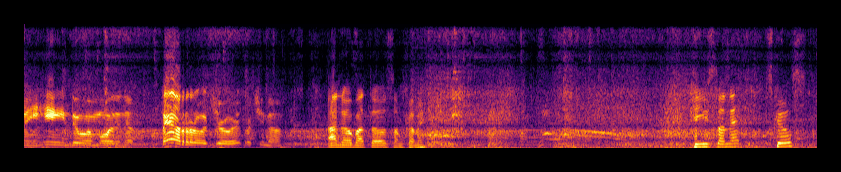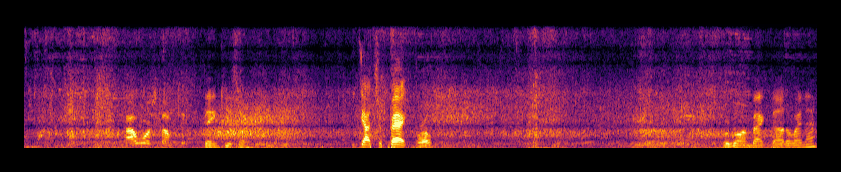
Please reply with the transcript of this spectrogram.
mean, he ain't doing more than a battle druid, but you know. I know about those. I'm coming. Can you stun that, skills? I war stumped it. Thank you, sir. You got your back, bro. We're going back the other way now.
